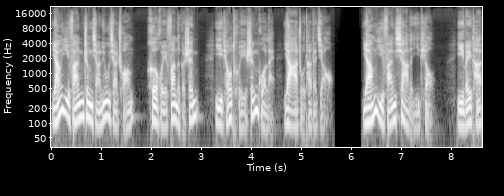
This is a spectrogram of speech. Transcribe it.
杨一凡正想溜下床，贺慧翻了个身，一条腿伸过来压住他的脚。杨一凡吓了一跳，以为他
